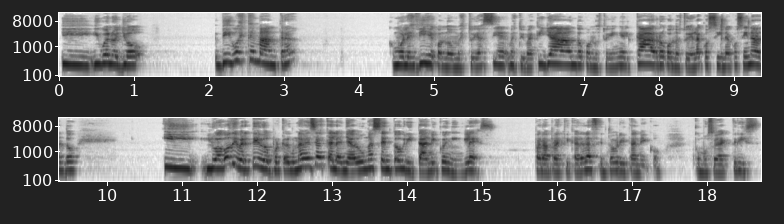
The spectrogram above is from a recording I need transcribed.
Y, bueno, yo digo este mantra, como les dije, cuando me estoy, haciendo, me estoy maquillando, cuando estoy en el carro, cuando estoy en la cocina cocinando, y lo hago divertido porque algunas veces hasta le añado un acento británico en inglés para practicar el acento británico, como soy actriz.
